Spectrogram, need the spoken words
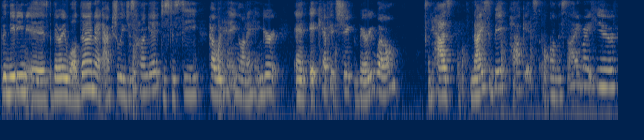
The knitting is very well done. I actually just hung it just to see how it would hang on a hanger, and it kept its shape very well. It has nice big pockets on the side right here.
